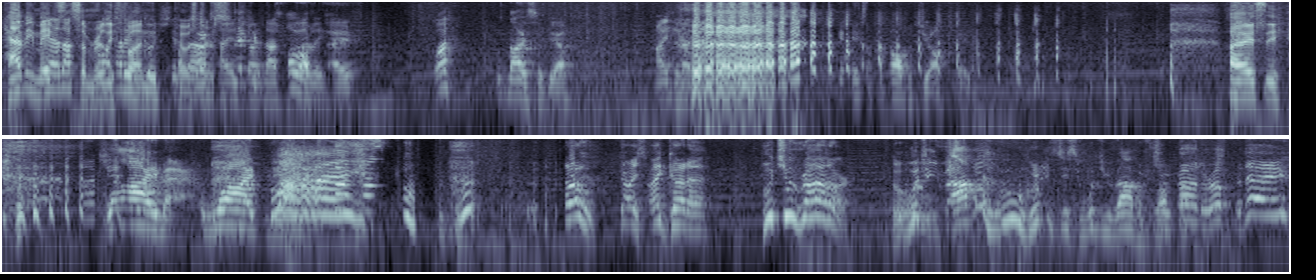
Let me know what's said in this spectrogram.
Habby makes Yeah, some really fun good coasters. I enjoyed that Oh, thoroughly. Dave. What? It was nice of you. I It's a garbage off, Dave. I see. Why, man? Why? Why? Oh, guys, I got a. Would you rather? Would you rather? Ooh, who was this? Would you rather Would you rather of the day?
